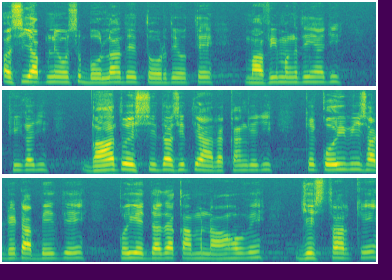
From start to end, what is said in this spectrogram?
ਅਸੀਂ ਆਪਣੇ ਉਸ ਬੋਲਾਂ ਦੇ ਤੌਰ ਦੇ ਉੱਤੇ ਮਾਫੀ ਮੰਗਦੇ ਹਾਂ ਜੀ। ਠੀਕ ਆ ਜੀ। ਗਾਂ ਤੋਂ ਇਸ ਚੀਜ਼ ਦਾ ਅਸੀਂ ਧਿਆਨ ਰੱਖਾਂਗੇ ਜੀ ਕਿ ਕੋਈ ਵੀ ਸਾਡੇ ਢਾਬੇ ਤੇ ਕੋਈ ਇਦਾਂ ਦਾ ਕੰਮ ਨਾ ਹੋਵੇ ਜਿਸ ਕਰਕੇ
